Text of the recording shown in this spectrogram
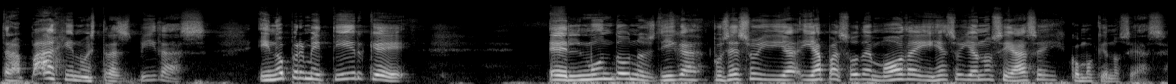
trabaje nuestras vidas y no permitir que el mundo nos diga, pues eso ya, ya pasó de moda y eso ya no se hace, y como que no se hace.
